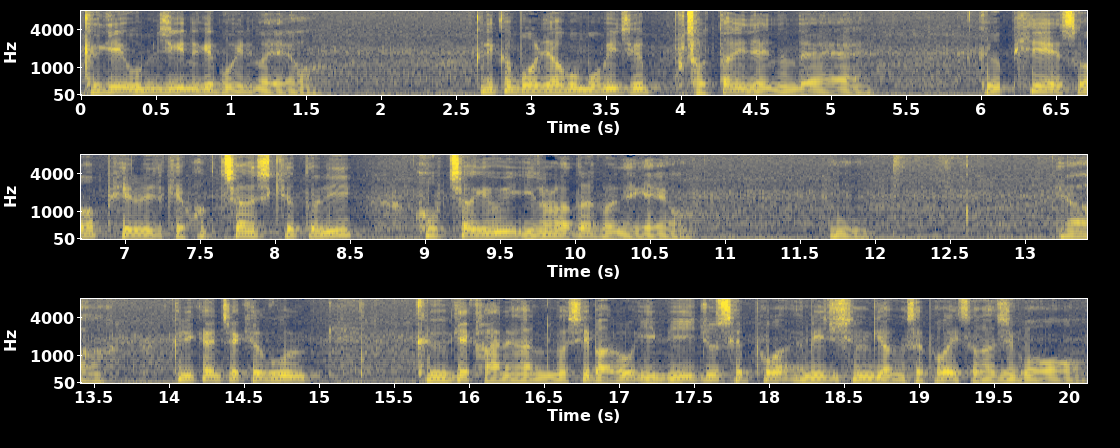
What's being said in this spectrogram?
그게 움직이는 게 보이는 거예요. 그러니까 머리하고 몸이 지금 절단이 되어 있는데 그 폐에서 폐를 이렇게 확장시켰더니 호흡작용이 일어나더라 그런 얘기예요. 음. 야, 그러니까 이제 결국은 그게 가능한 것이 바로 이 미주 세포가, 미주 신경 세포가 있어가지고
